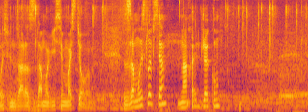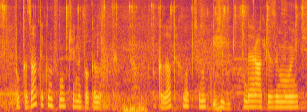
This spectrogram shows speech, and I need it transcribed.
Ось він зараз з дамо 8 мастьовими. Замислився на хайджеку. Показати кунг-фу чи не показати? Показати хлопцям, де раки зимують,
